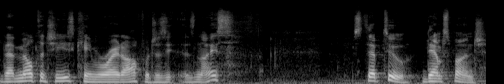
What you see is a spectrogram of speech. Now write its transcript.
That melted cheese came right off, which is, is nice. Step two, damp sponge.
